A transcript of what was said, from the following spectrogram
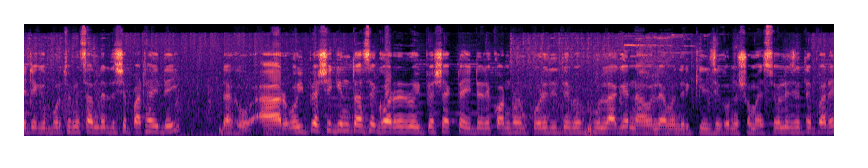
এটাকে প্রথমে চান্দের দেশে পাঠাই দেই। দেখো, আর ওই পাশে কিন্তু আছে ঘরের ওই পাশে একটা, এটারে কনফার্ম করে দিতে হবে ফুল আগে না হলে আমাদের কিল যে কোনো সময় চলে যেতে পারে।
